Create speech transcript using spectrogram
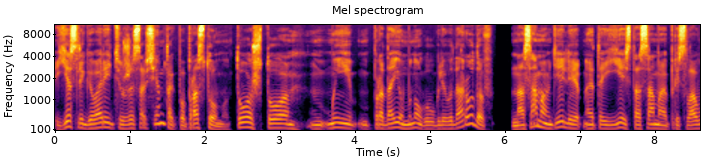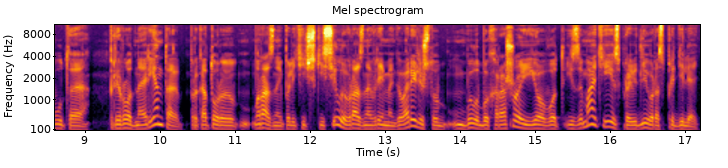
Если говорить уже совсем так по-простому, то, что мы продаем много углеводородов, на самом деле это и есть та самая пресловутая природная рента, про которую разные политические силы в разное время говорили, что было бы хорошо ее вот изымать и справедливо распределять.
